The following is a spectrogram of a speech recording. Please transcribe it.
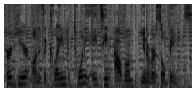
heard here on his acclaimed 2018 album Universal Beings.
